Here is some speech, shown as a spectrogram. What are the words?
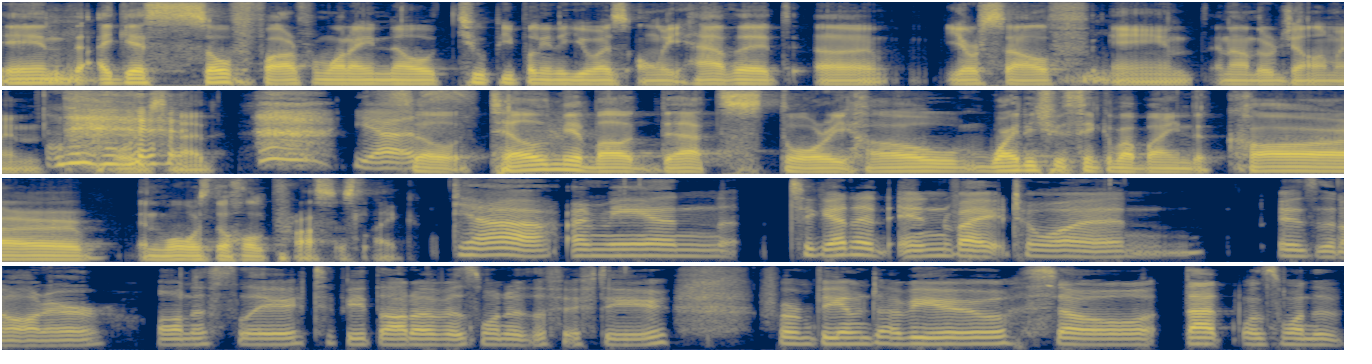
And I guess so far, from what I know, two people in the US only have it. Uh, yourself and another gentleman, had. yes. So tell me about that story. How? Why did you think about buying the car, and what was the whole process like? Yeah, I mean, to get an invite to one is an honor, honestly, to be thought of as one of the 50 from BMW. So that was one of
